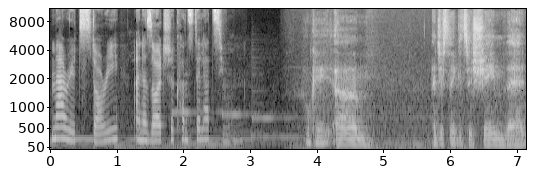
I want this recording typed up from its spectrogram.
Marriage Story eine solche Konstellation. Okay, um, I just think it's a shame that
